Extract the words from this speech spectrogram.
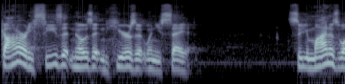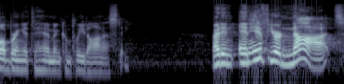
God already sees it, knows it, and hears it when you say it. So you might as well bring it to Him in complete honesty. Right? And, and if you're not,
